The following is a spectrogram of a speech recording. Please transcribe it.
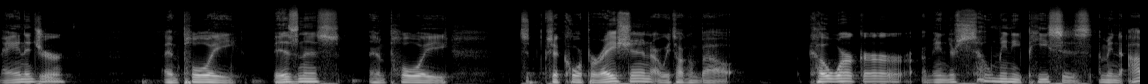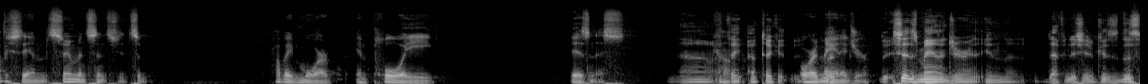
manager employee business an employee to, to corporation? Are we talking about coworker? I mean there's so many pieces. I mean obviously i'm assuming since it's a it's probably more employee business. No, I think I took it. or a manager. It says manager in, in the definition because this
